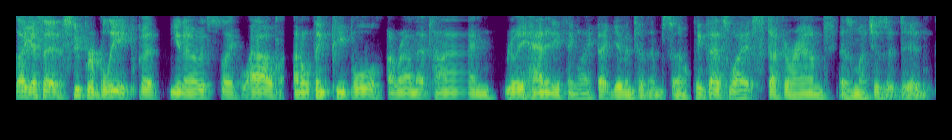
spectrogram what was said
like i said super bleak but you know it's like wow i don't think people around that time really had anything like that given to them so i think that's why it stuck around as much as it did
